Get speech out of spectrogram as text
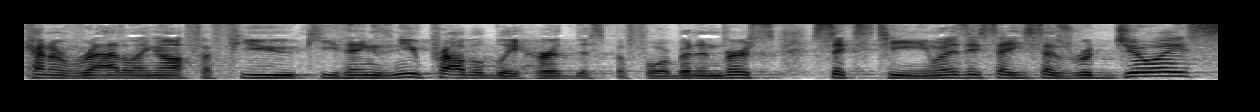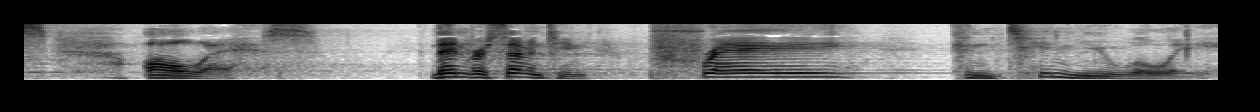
kind of rattling off a few key things, and you've probably heard this before, but in verse 16, what does he say? He says, Rejoice always. Then verse 17, pray continually.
